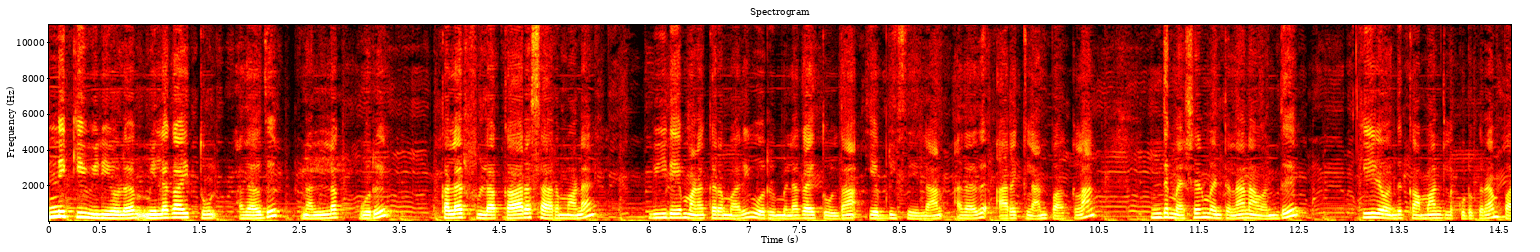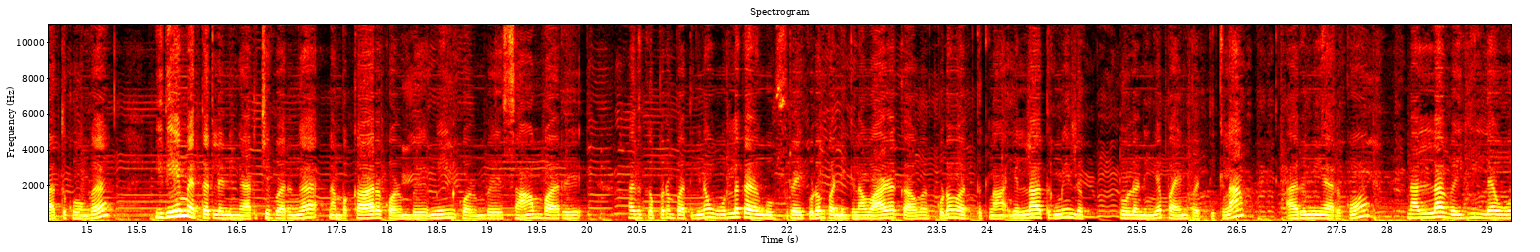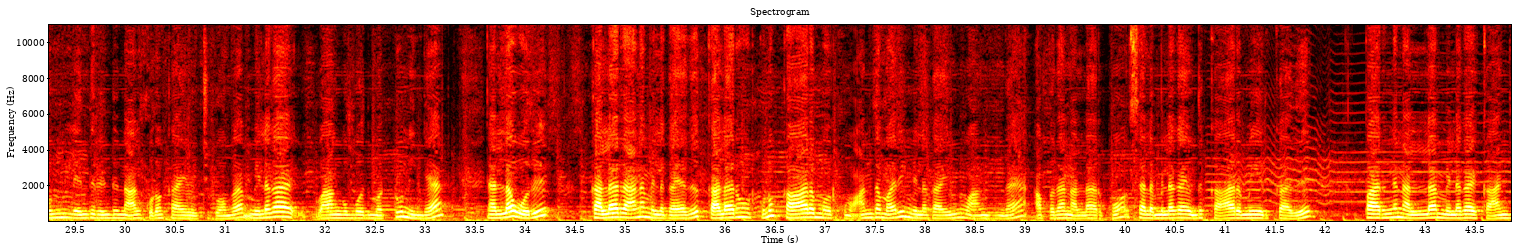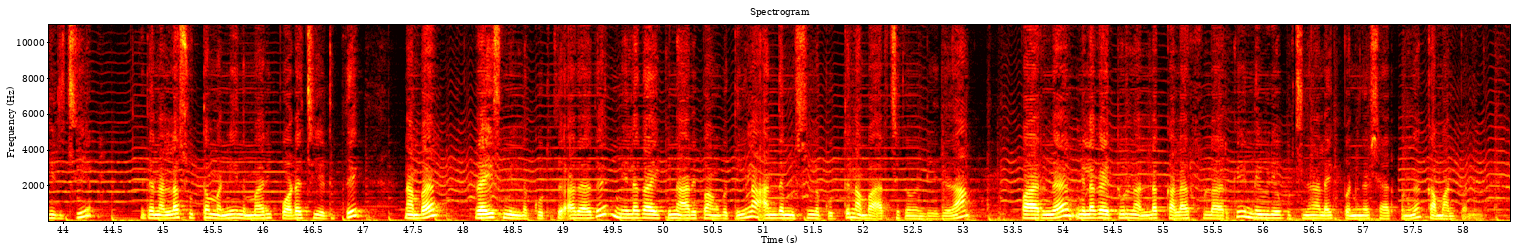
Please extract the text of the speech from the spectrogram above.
இன்னைக்கு வீடியோவில் மிளகாய் தூள் அதாவது நல்ல ஒரு கலர்ஃபுல்லாக காரசாரமான வீடே மணக்கிற மாதிரி ஒரு மிளகாய் தூள் தான் எப்படி செய்யலாம் அதாவது அரைக்கலான்னு பார்க்கலாம். இந்த மெஷர்மெண்ட்டெல்லாம் நான் வந்து கீழே வந்து கமாண்டில் கொடுக்குறேன் பார்த்துக்கோங்க. இதே மெத்தடில் நீங்கள் அரைச்சி பாருங்கள் நம்ம கார குழம்பு மீன் குழம்பு சாம்பார் அதுக்கப்புறம் பார்த்திங்கன்னா உருளைக்கிழங்கு ஃப்ரை கூட பண்ணிக்கலாம் வாழைக்காய் கூட வறுத்துக்கலாம். எல்லாத்துக்குமே இந்த தூளை நீங்கள் பயன்படுத்திக்கலாம். அருமையாக இருக்கும். நல்லா வெயிலில் ஒன்றுலேருந்து ரெண்டு நாள் கூட காய வச்சுக்கோங்க. மிளகாய் வாங்கும்போது மட்டும் நீங்கள் நல்லா ஒரு கலரான மிளகாய் அது கலரும் இருக்கணும் காரமும் இருக்கணும். அந்த மாதிரி மிளகாயும் வாங்குங்க. அப்போ தான் நல்லாயிருக்கும். சில மிளகாய் வந்து காரமே இருக்காது. பாருங்கள் நல்லா மிளகாய் காஞ்சிடுச்சு. இதை நல்லா சுத்தம் பண்ணி இந்த மாதிரி புடச்சி எடுத்து நம்ம ரைஸ் மில்லில் கொடுத்து அதாவது மிளகாய்க்குன்னு அரைப்பாங்க பார்த்தீங்களா அந்த மிஷினில் கொடுத்து நம்ம அரைச்சிக்க வேண்டியது தான் பாருங்கள் மிளகாய் தூள் நல்லா கலர்ஃபுல்லாக இருக்குது இந்த வீடியோ பிடிச்சிருந்தா லைக் பண்ணுங்கள் ஷேர் பண்ணுங்கள் கமெண்ட் பண்ணுங்கள்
